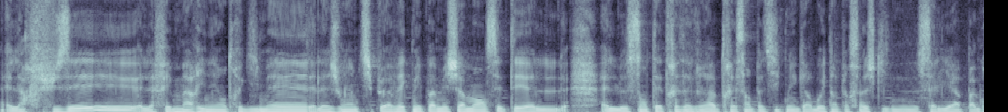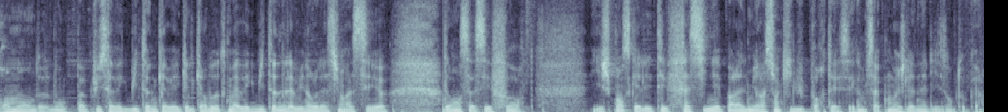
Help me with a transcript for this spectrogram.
Elle a refusé. Elle l'a fait mariner entre guillemets. Elle a joué un petit peu avec, mais pas méchamment. C'était, elle, elle le sentait très agréable, très sympa mais Garbo est un personnage qui ne s'alliait à pas grand monde, donc pas plus avec Beaton qu'avec quelqu'un d'autre, mais avec Beaton, elle avait une relation assez euh, dense, assez forte. Et je pense qu'elle était fascinée par l'admiration qu'il lui portait. C'est comme ça que moi je l'analyse en tout cas.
